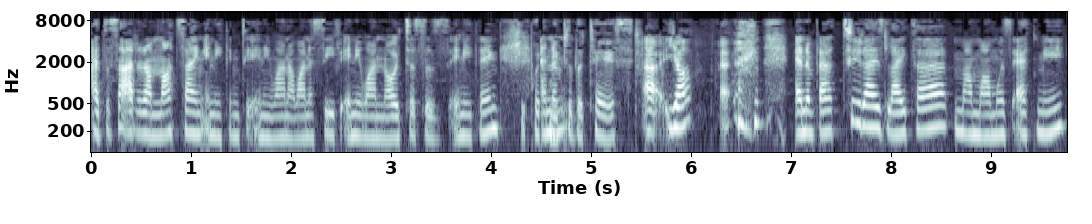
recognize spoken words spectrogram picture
I decided I'm not saying anything to anyone. I want to see if anyone notices anything. She put and me I'm- to the test. uh, yeah. and about two days later, my mom was at me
